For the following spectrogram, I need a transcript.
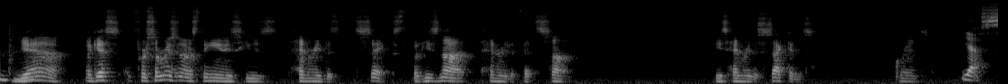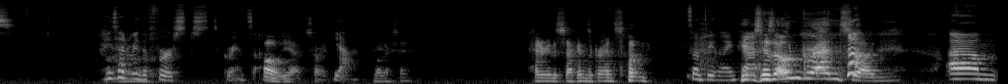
Mhm. yeah. I guess for some reason I was thinking he was, he was Henry the Sixth, but he's not Henry the Fifth's son. He's Henry the Second's grandson. Yes. He's Henry the Oh. First's grandson. Oh yeah, sorry. Yeah, What did I say? Henry the Second's grandson. something like that. He's his own grandson. Um,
